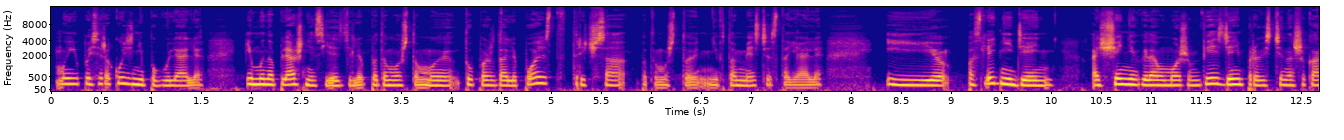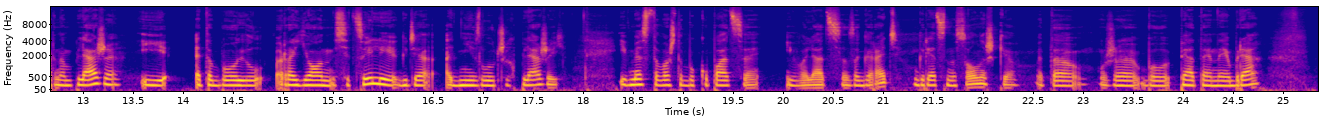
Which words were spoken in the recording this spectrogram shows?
мы и по Сиракузе не погуляли, и мы на пляж не съездили, потому что мы тупо ждали поезд три часа, потому что не в том месте стояли. И последний день, ощущение, когда мы можем весь день провести на шикарном пляже, и это был район Сицилии, где одни из лучших пляжей. И вместо того, чтобы купаться и валяться, загорать, греться на солнышке, это уже было 5 ноября,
